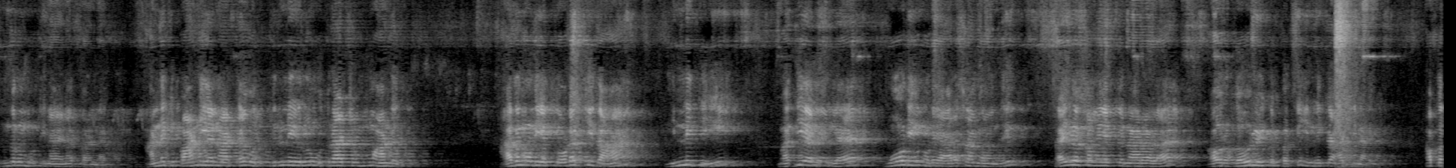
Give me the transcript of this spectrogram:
சுந்தரமூர்த்தி நாயனார் பாடினார். அன்னைக்கு பாண்டிய நாட்டை ஒரு திருநீரும் உத்ராட்சமும் ஆண்டது. அதனுடைய தொடர்ச்சி தான் இன்னைக்கு மத்திய அரசில் மோடியினுடைய அரசாங்கம் வந்து சைவ சமயத்தினாரால் அவர் கௌரவிக்கப்பட்டு இன்னைக்கு ஆட்சி நடக்குது. அப்போ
